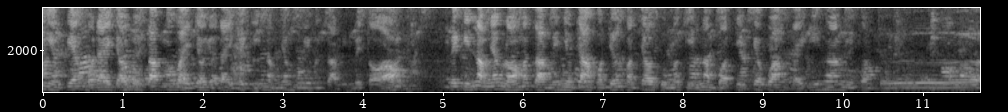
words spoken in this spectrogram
เหียงเปียงบ่ได้เจ้าจงตักมาไว้เจ้าอย่าได้ไปกินนำยังมือมันสาบินไม่ต้อง ไปกินน้ำยังหนองมันสาบินอยู่เจ้าก่อนเจิงก่อนเจ้าตุ่มมากินน้ำบ่อติดแก้วกวางใส่ที่งามนี่ก่อนเถอะ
